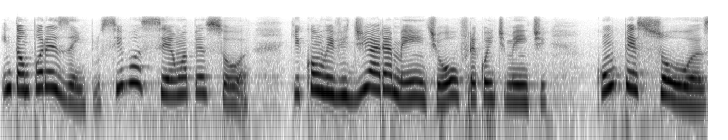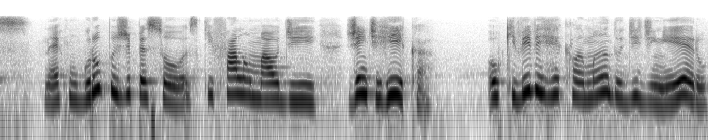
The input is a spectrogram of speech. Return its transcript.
Então, por exemplo, se você é uma pessoa que convive diariamente ou frequentemente com pessoas, né, com grupos de pessoas que falam mal de gente rica, ou que vive reclamando de dinheiro,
